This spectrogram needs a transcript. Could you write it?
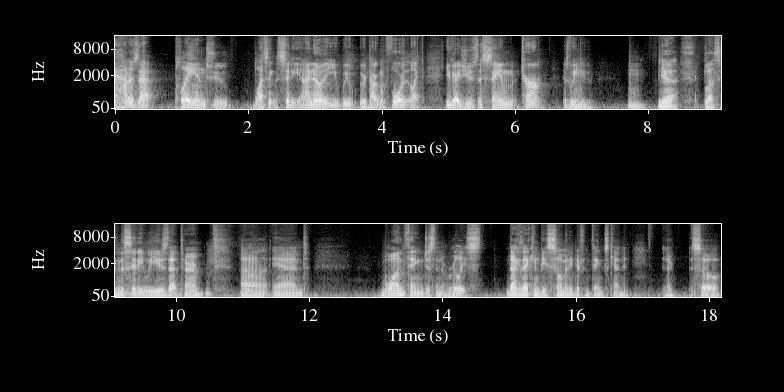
how does that play into blessing the city? And I know that you, we, we were talking before that like you guys use the same term as we do. Yeah, blessing the city. We use that term, uh, and one thing, just in a really that that can be so many different things, can it? Uh, So,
